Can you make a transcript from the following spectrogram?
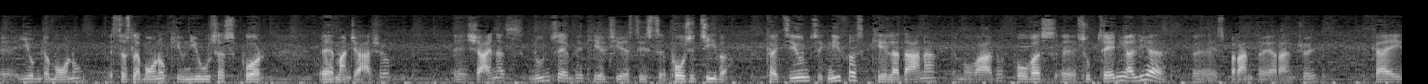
eh, iom da mono. Estas la mono kiu ni uzas por eh, manĝaĵo Eh, ŝajnas nuntempe kiel ĝi estis pozitiva. Kaj tiun signifas, ke la dana movado povas eh, subteni alia eh, esperanto aranĝoj kaj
